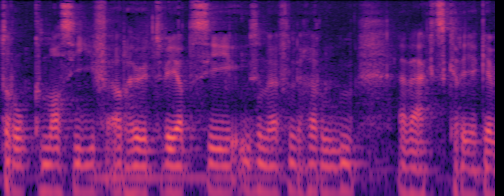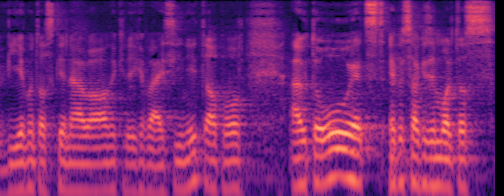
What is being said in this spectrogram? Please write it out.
Druck massiv erhöht wird, sie aus dem öffentlichen Raum wegzukriegen. Wie man das genau ankriegen, weiß ich nicht, aber auch da jetzt, eben sage ich mal, das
